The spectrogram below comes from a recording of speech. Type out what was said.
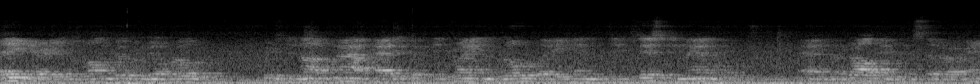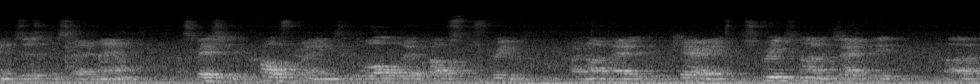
eight areas along Pilgrim Mill Road, which do not now adequately drain the roadway and the existing manholes and the drop-ins that are in existence there now, especially the cross drains that go all the way across the street are not adequate to carry. The street's not exactly uh,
